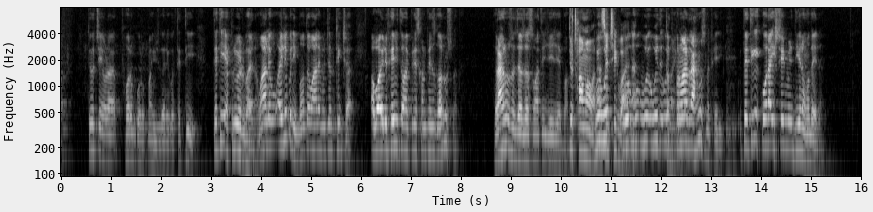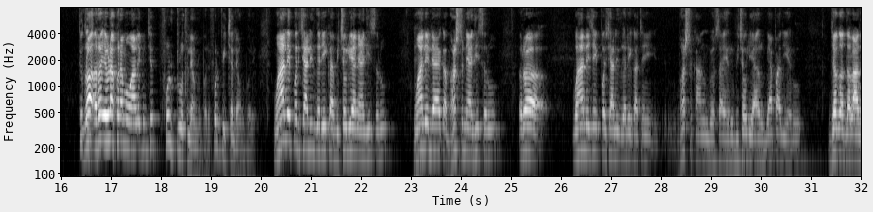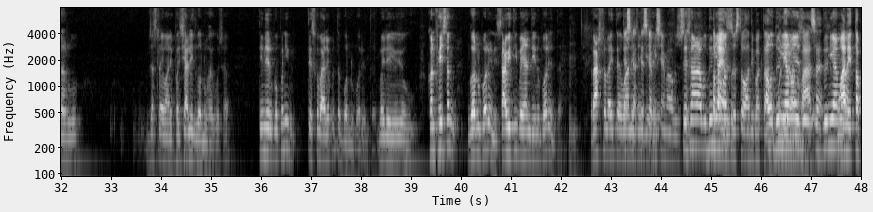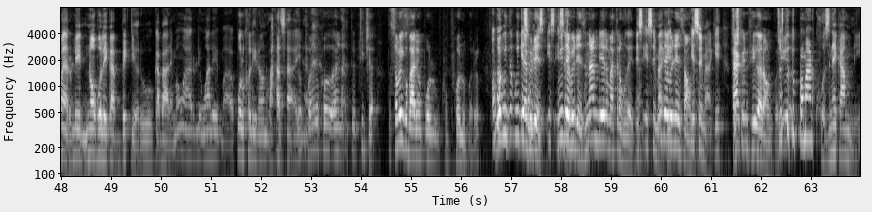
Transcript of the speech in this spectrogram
त्यो चाहिँ एउटा फोरमको रूपमा युज गरेको त्यति त्यति एप्रुभेड भएन। उहाँले अहिले पनि म त उहाँले भन्छ ठिक छ। अब अहिले फेरि तपाईँ प्रेस कन्फरेन्स गर्नुहोस् न त। राख्नुहोस् न जसमाथि जे जे भन्नु। तपाईँको। प्रमाण राख्नुहोस् न फेरि। त्यतिकै कोरा स्टेटमेन्ट दिएर हुँदैन। र र एउटा कुरामा उहाँले पनि चाहिँ फुल ट्रुथ ल्याउनु पऱ्यो फुल पिक्चर ल्याउनु पऱ्यो उहाँले परिचालित गरिएका बिचौलिया न्यायाधीशहरू उहाँले ल्याएका भ्रष्ट न्यायाधीशहरू र उहाँले चाहिँ परिचालित गरेका चाहिँ भ्रष्ट कानुन व्यवसायीहरू बिचौलियाहरू व्यापारीहरू जग्गा दलालहरू जसलाई उहाँले परिचालित गर्नुभएको छ तिनीहरूको पनि त्यसको बारेमा पनि त बोल्नु पऱ्यो नि त। मैले यो यो कन्फेसन गर्नु पऱ्यो नि साबिती बयान दिनु पऱ्यो नि त। राष्ट्रलाई त उहाँले त्यसमा अब दुनियाँमा जस्तो अधिवक्ता अब दुनियाँमा दुनियाँमा उहाँले तपाईँहरूले नबोलेका व्यक्तिहरूका बारेमा उहाँहरूले उहाँले पोल खोलिरहनु भएको छ होइन? त्यो ठिक छ। त सबैको बारेमा पोल खोल्नु पर्यो अब with with evidence with evidence नाम लिएर मात्र हुँदैन। यस- यसैमा यसैमा के फ्याक्ट एन्ड फिगर आउनु पर्यो जस्तो त्यो प्रमाण खोज्ने काम नि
